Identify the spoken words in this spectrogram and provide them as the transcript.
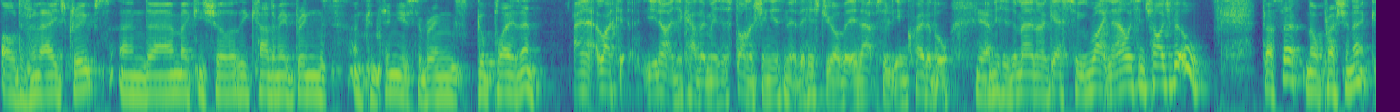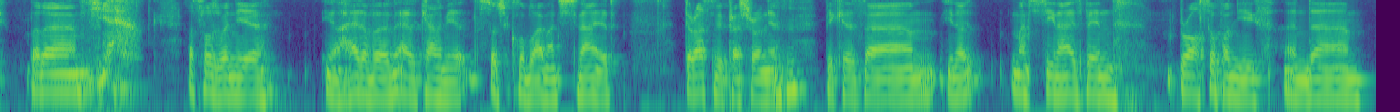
all different age groups and uh, making sure that the academy brings and continues to bring good players in. And uh, like United's academy is astonishing, isn't it? The history of it is absolutely incredible. Yeah. And this is the man, I guess, who right now is in charge of it all. That's it. No pressure, Nick. But um, Yeah. I suppose when you're you know head of an head academy at such a club like Manchester United, there has to be pressure on you because um, you know Manchester United has been brought up on youth, and um,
